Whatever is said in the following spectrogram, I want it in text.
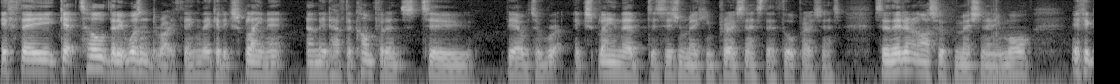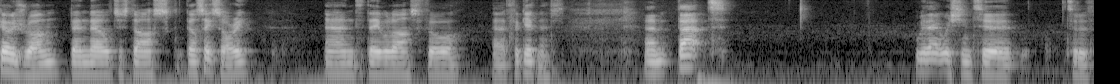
If they get told that it wasn't the right thing, they could explain it, and they'd have the confidence to be able to explain their decision making process, their thought process. So they don't ask for permission anymore. If it goes wrong, then they'll just ask, they'll say sorry, and they will ask for uh, forgiveness. And that, without wishing to sort of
